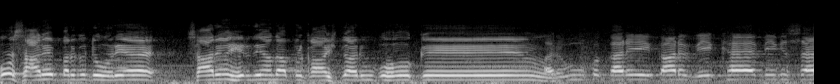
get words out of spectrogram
ਉਹ ਸਾਰੇ ਪ੍ਰਗਟ ਹੋ ਰਿਹਾ ਹੈ। ਸਾਰਿਆਂ ਹਿਰਦਿਆਂ ਦਾ ਪ੍ਰਕਾਸ਼ ਦਾ ਰੂਪ ਹੋ ਕੇ। ਰੂਪ ਕਰੇ ਕਰ ਵੇਖੈ ਬਿਗਸੈ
